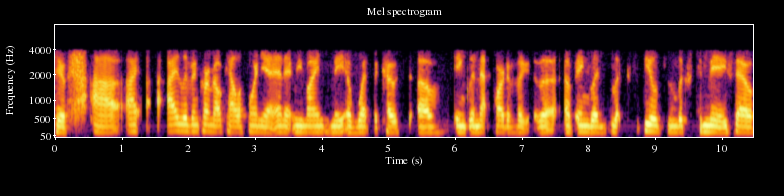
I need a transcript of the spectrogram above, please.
to. Uh, I I live in Carmel, California, and it reminds me of what the coast of England, that part of the, the of England, looks, feels and looks to me. So,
